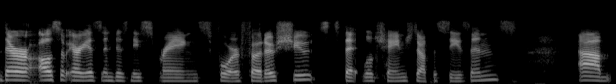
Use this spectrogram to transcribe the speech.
there are also areas in disney springs for photo shoots that will change throughout the seasons um,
